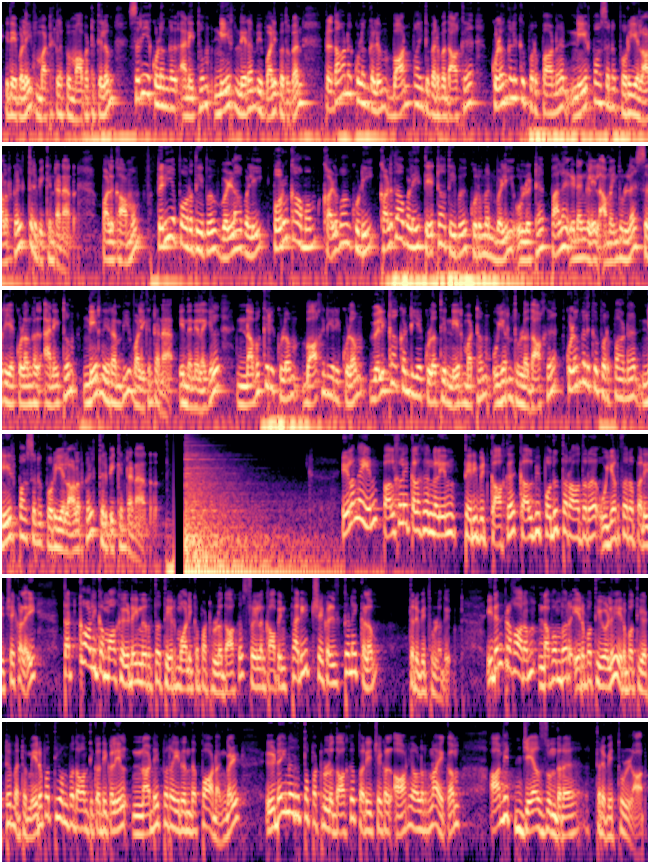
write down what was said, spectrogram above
இதேவேளை மட்டக்களப்பு மாவட்டத்திலும் சிறிய குளங்கள் அனைத்தும் நீர் நிரம்பி வழிவதுடன் பிரதான குளங்களும் வான் பாய்ந்து வருவதாக குளங்களுக்கு பொறுப்பான நீர்ப்பாசன பொறியியலாளர்கள் தெரிவிக்கின்றனர். பழுகாமம் பெரிய போரதீவு வெள்ளாவளி பொறுக்காமம் களுவாங்குடி கழுதாவளை தேட்டாதீவு குருமன்வெளி உள்ளிட்ட பல இடங்களில் அமைந்துள்ள சிறிய குளங்கள் அனைத்தும் நீர் நிரம்பி வழிகின்றன. இந்த நிலையில் நவகிரி குளம் வாகனேரி குளம் வெளிக்காக்கண்டிய குளத்தின் நீர்மட்டம் உயர்ந்துள்ளதாக குளங்களுக்கு பொறுப்பான நீர்ப்பாசன பொறியியலாளர்கள் தெரிவிக்கின்றனர். இலங்கையின் பல்கலைக்கழகங்களின் தெரிவிற்காக கல்வி பொதுத்தராதர உயர்தர பரீட்சைகளை தற்காலிகமாக இடைநிறுத்த தீர்மானிக்கப்பட்டுள்ளதாக ஸ்ரீலங்காவின் பரீட்சைகள் திணைக்களம் தெரிவித்துள்ளது. இதன் பிரகாரம் நவம்பர் இருபத்தி ஏழு இருபத்தி எட்டு மற்றும் இருபத்தி ஒன்பதாம் திகதிகளில் நடைபெற இருந்த பாடங்கள் இடைநிறுத்தப்பட்டுள்ளதாக பரீட்சைகள் ஆணையாளர் நாயகம் அமித் ஜெயசுந்தர தெரிவித்துள்ளார்.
